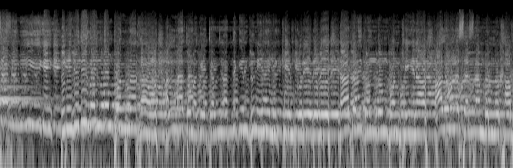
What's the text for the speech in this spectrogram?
স্বামী, তুমি যদি গন্ধম ফল না খাও, আল্লাহ তোমাকে জান্নাত থেকে দুনিয়ায় নিক্ষেপ করে দেবে। তাড়াতাড়ি গন্ধম ফল খেয়ে নাও। আদম আলাইহিস সালাম বলল, খাব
